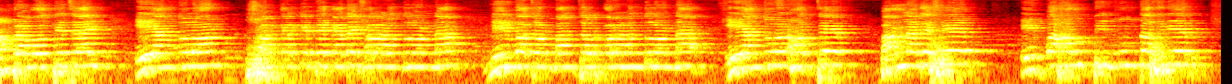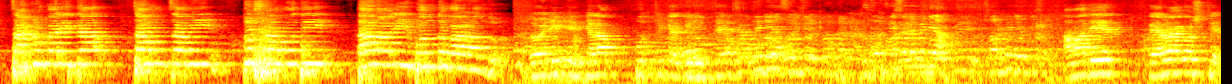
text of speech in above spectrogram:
আমরা বলতে চাই, এই আন্দোলন সরকারকে বেকায়দায় ফেলার আন্দোলন না, নির্বাচন বাঞ্চাল করার আন্দোলন না। এই আন্দোলন হচ্ছে বাংলাদেশের এই বাহাউদ্দিন মুমতাজিদের চাটুকারিতা, চামচামি তুষামতি দালালি বন্ধ করার আন্দোলন। দৈনিক ইনকেলাব পত্রিকার বিরুদ্ধে আমাদের তেরো আগস্টের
